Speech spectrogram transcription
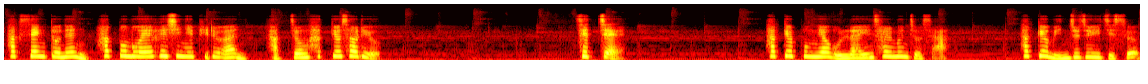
학생 또는 학부모의 회신이 필요한 각종 학교 서류. 셋째, 학교폭력 온라인 설문조사, 학교 민주주의 지수,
